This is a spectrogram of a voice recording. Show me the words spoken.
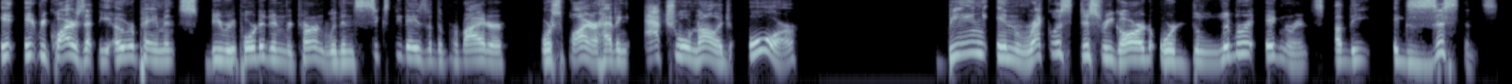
it, it requires that the overpayments be reported and returned within 60 days of the provider or supplier having actual knowledge or being in reckless disregard or deliberate ignorance of the existence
